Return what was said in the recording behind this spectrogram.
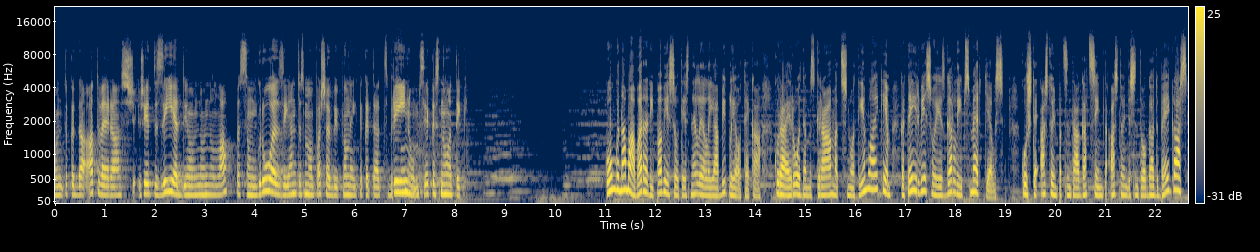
un tad, kad atvērās šie ziedi un, un, un lapas un grozi, ja, tas man pašai bija pilnīgi tā tāds brīnums, ja, kas notika. Kungu namā var arī paviesoties nelielajā bibliotekā, kurā ir rodamas grāmatas no tiem laikiem, kad te ir viesojies garlības Merķelis, kurš te 18. gadsimta 80. gadu beigās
